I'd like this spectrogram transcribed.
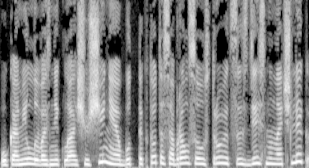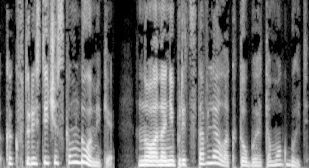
У Камиллы возникло ощущение, будто кто-то собрался устроиться здесь на ночлег, как в туристическом домике, но она не представляла, кто бы это мог быть.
